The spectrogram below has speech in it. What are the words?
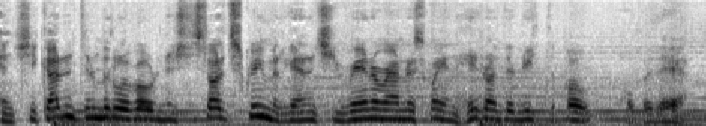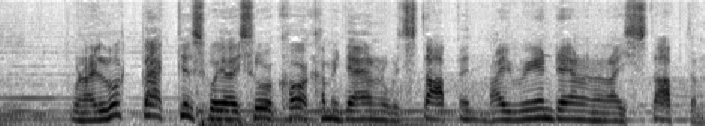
And she got into the middle of the road and she started screaming again and she ran around this way and hid underneath the boat over there. When I looked back this way, I saw a car coming down and it was stopping. I ran down and I stopped them.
